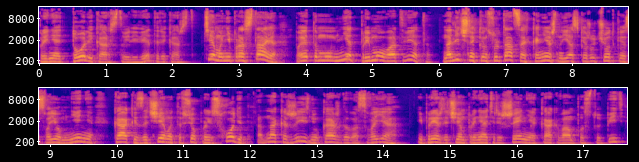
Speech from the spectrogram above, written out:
Принять то лекарство или это лекарство? Тема непростая, поэтому нет прямого ответа. На личных консультациях, конечно, я скажу четкое свое мнение, как и зачем это все происходит, однако жизнь у каждого своя. И прежде чем принять решение, как вам поступить,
